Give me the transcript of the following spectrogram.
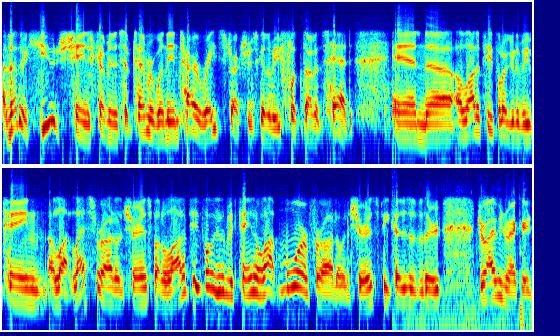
another huge change coming in September when the entire rate structure is going to be flipped on its head, and uh, a lot of people are going to be paying a lot less for auto insurance, but a lot of people are going to be paying a lot more for auto insurance because of their driving record.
